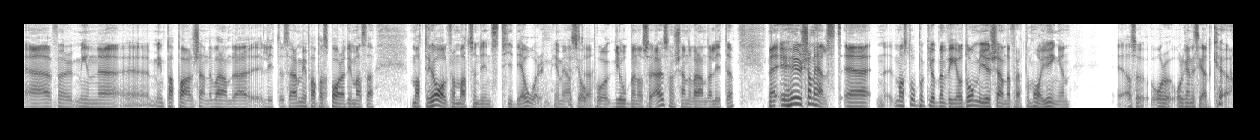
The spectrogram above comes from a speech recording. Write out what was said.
Eh, för min, eh, min pappa och han kände varandra lite så här. Min pappa ja. sparade ju massa material från Mats Sundins tidiga år med hans jobb på Globen och sådär, så de kände varandra lite. Men hur som helst, eh, man står på klubben V och de är ju kända för att de har ju ingen alltså, or organiserad kö. Man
